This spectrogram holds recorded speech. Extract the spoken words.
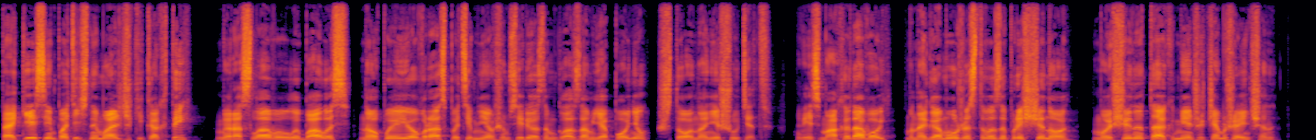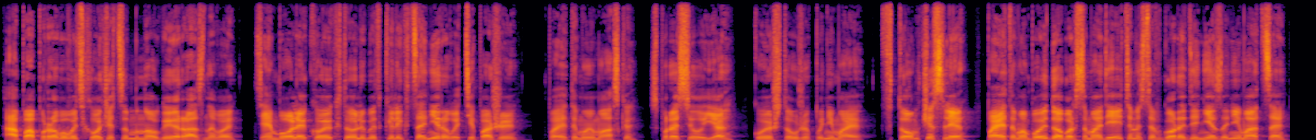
«Такие симпатичные мальчики, как ты?» Мирослава улыбалась, но по ее враз потемневшим серьезным глазам я понял, что она не шутит. «Весьма ходовой. Многомужество запрещено. Мужчины так меньше, чем женщин, а попробовать хочется много и разного. Тем более кое-кто любит коллекционировать типажи. «Поэтому и маска?» – спросил я, кое-что уже понимая. «В том числе. Поэтому бой добр самодеятельностью в городе не заниматься,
